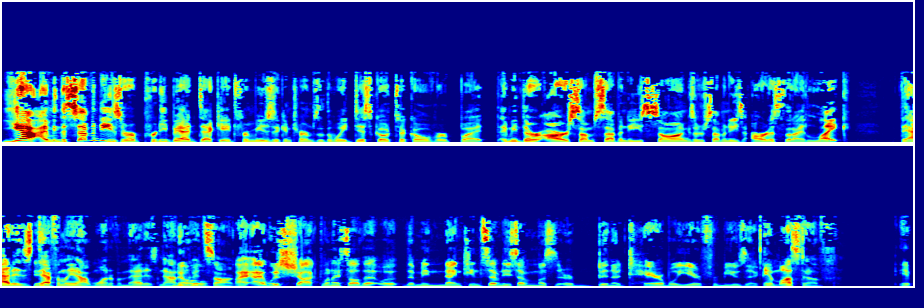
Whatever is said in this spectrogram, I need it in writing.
Yeah, I mean the '70s are a pretty bad decade for music in terms of the way disco took over. But I mean, there are some '70s songs or '70s artists that I like. That is Yeah. definitely not one of them. That is not no, a good song. I, I was shocked when I saw that. Uh, I mean, 1977 must have been a terrible year for music. It must have. It.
